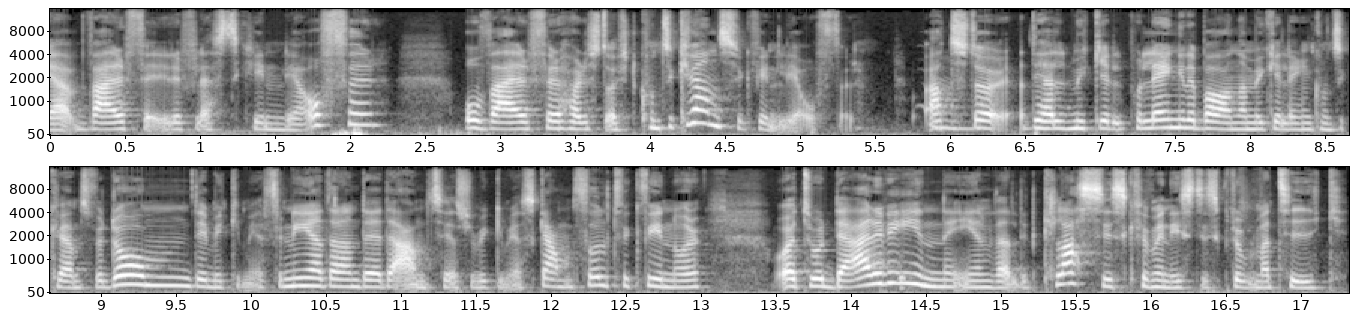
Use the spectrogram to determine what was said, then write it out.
er hvorfor er det flest kvinnelige offer og hvorfor har det størst konsekvens for kvinnelige offer. Att stör, det är mycket på längre bana, mycket längre konsekvens för dem, det är mycket mer förnedrande, det anses för mycket mer skamfullt för kvinnor. Och jag tror där är vi inne i en väldigt klassisk feministisk problematik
